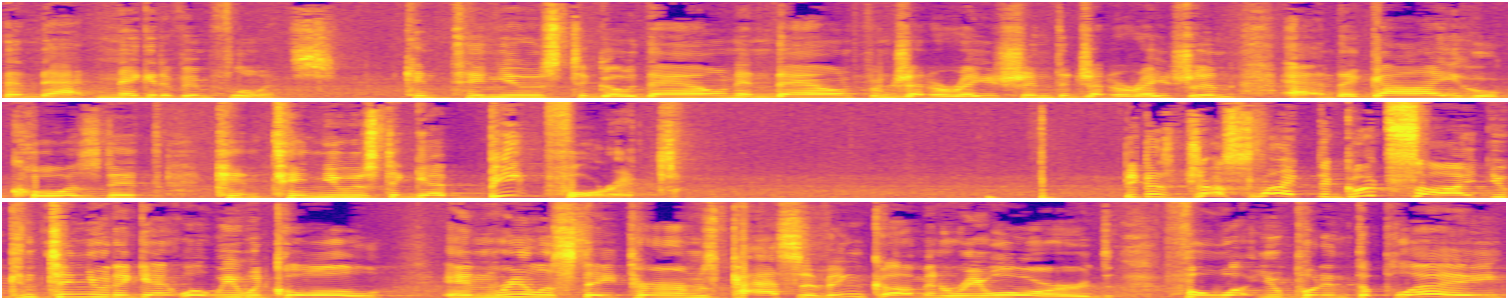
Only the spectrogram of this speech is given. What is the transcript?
then that negative influence continues to go down and down from generation to generation, and the guy who caused it continues to get beat for it. Because just like the good side, you continue to get what we would call, in real estate terms, passive income and reward for what you put into play,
